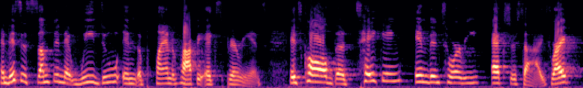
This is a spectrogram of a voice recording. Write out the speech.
And this is something that we do in the plan to profit experience. It's called the taking inventory exercise, right?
